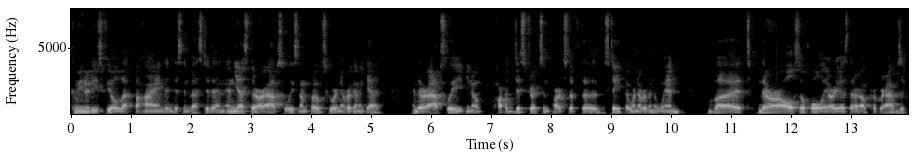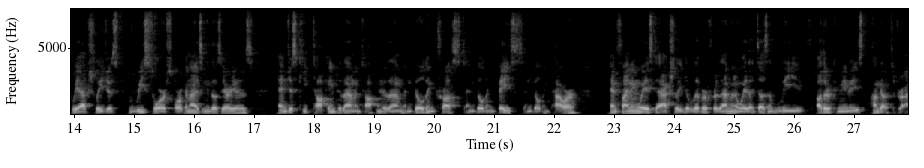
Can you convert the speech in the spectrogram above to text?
communities feel left behind and disinvested in. And yes, there are absolutely some folks who are never going to get, and there are absolutely you know districts and parts of the, the state that we're never going to win. But there are also whole areas that are up for grabs if we actually just resource organizing in those areas and just keep talking to them and talking to them and building trust and building base and building power and finding ways to actually deliver for them in a way that doesn't leave other communities hung out to dry.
